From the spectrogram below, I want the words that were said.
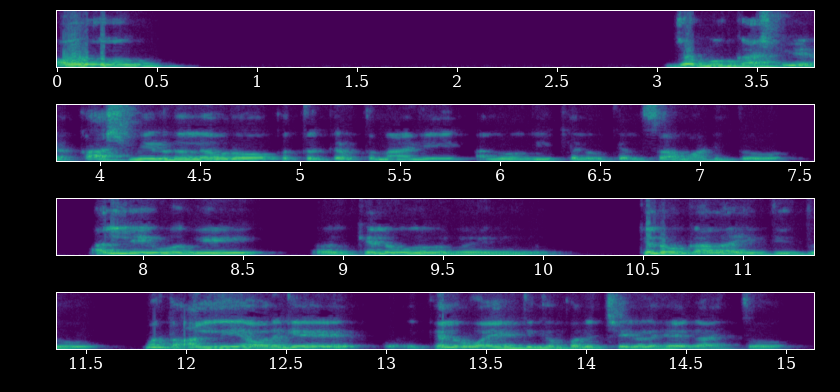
ಅವರು ಜಮ್ಮು ಕಾಶ್ಮೀರ, ಕಾಶ್ಮೀರದಲ್ಲಿ ಅವರು ಪತ್ರಕರ್ತನಾಗಿ ಅಲ್ಲಿ ಹೋಗಿ ಕೆಲವು ಕೆಲಸ ಮಾಡಿದ್ದು, ಅಲ್ಲಿ ಹೋಗಿ ಕೆಲವು ಕೆಲವು ಕಾಲ ಇದ್ದಿದ್ದು ಮತ್ತು ಅಲ್ಲಿ ಅವರಿಗೆ ಕೆಲವು ವೈಯಕ್ತಿಕ ಪರಿಚಯಗಳು ಹೇಗಾಯ್ತು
